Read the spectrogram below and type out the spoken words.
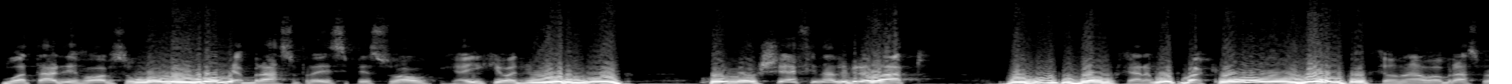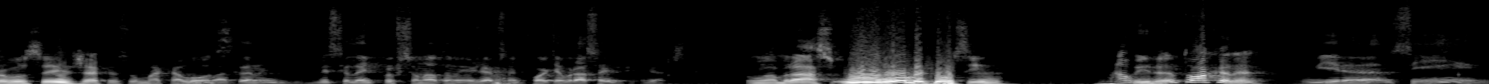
Boa tarde, Robson. Manda um grande abraço para esse pessoal aí que eu admiro muito. Foi meu chefe na Librelato. Por muitos anos, cara, muito bacana um grande profissional. Um abraço para vocês, Jefferson Macalós. Bacana, um excelente profissional também o Jefferson. Forte abraço aí, Jefferson. Um abraço. O Irã Bertoncini. Ah, o Irã toca, né? O Irã, sim.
